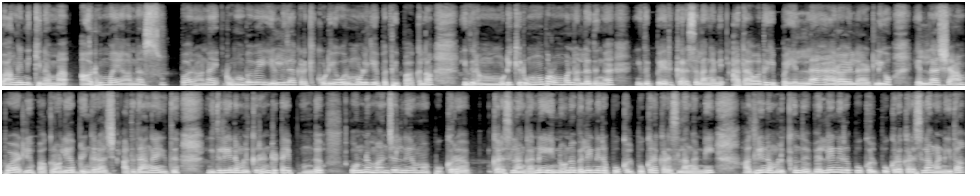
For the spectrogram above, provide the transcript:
வாங்க இன்றைக்கி நம்ம அருமையான சூப்பரான ரொம்பவே எளிதாக கிடைக்கக்கூடிய ஒரு மூலிகையை பற்றி பார்க்கலாம். இது நம்ம முடிக்கு ரொம்ப ரொம்ப நல்லதுங்க. இது பேர் கரசலாங்கண்ணி. அதாவது இப்போ எல்லா ஹேர் ஆயில் ஆட்லேயும் எல்லா ஷாம்பு ஆட்லேயும் பார்க்குறோம் இல்லையா அப்படிங்கிற அதுதாங்க இது. இதுலேயே நம்மளுக்கு ரெண்டு டைப் உண்டு. ஒன்று மஞ்சள் நிறமாக பூக்கிற கரசலாங்கண்ணி இன்னொன்று வெள்ளை நிற பூக்கள் பூக்கிற கரசலாங்கண்ணி. அதுலேயும் நம்மளுக்கு இந்த வெள்ளை நிற பூக்கள் பூக்கிற கரசலாங்கண்ணி தான்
